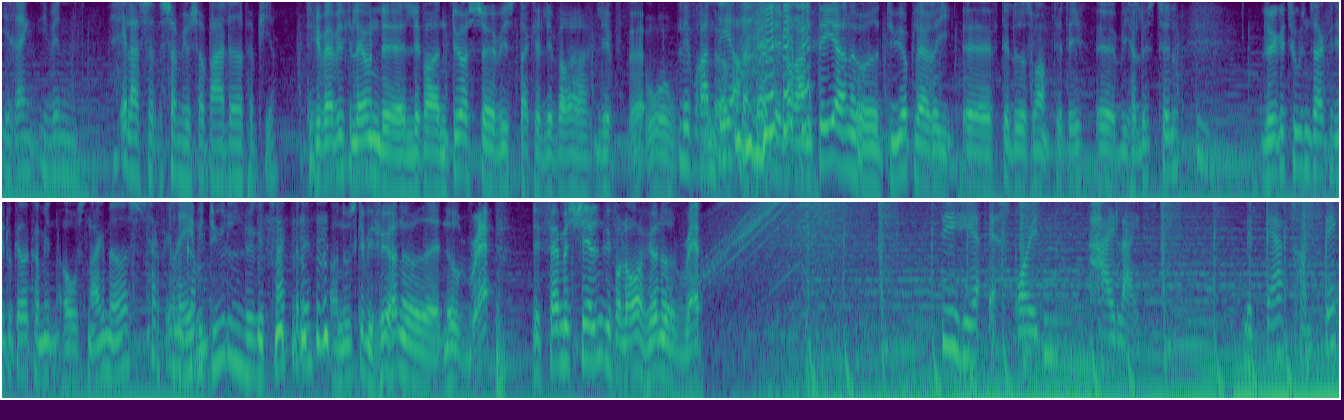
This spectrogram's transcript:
i ring i vinden. Eller som jo så bare er lavet af papir. Det kan være, at vi skal lave en uh, leverandørservice, der kan lever, lev, uh, wow, Leverandere. Der kan leverandere noget dyreplageri. Uh, det lyder som om, det er det, vi har lyst til. Lykke, tusind tak, fordi du gad at komme ind og snakke med os. Tak fordi du Dræb i kom. dylen, lykke. Tak for det. Og nu skal vi høre noget, øh, noget rap. Det er fandme sjældent, vi får lov at høre noget rap. Det her er Sprøjten Highlights. Med Bertram Bæk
